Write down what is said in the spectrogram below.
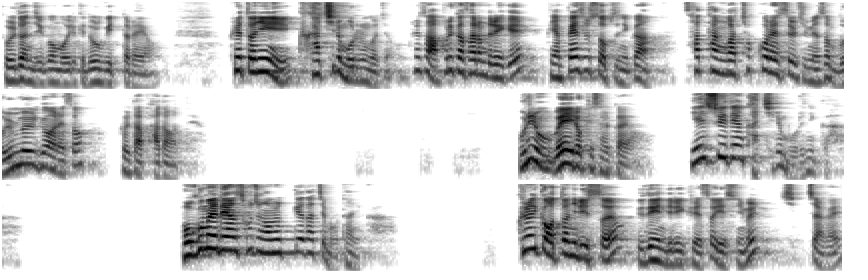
돌 던지고 뭐 이렇게 놀고 있더래요. 그랬더니 그 가치를 모르는 거죠. 그래서 아프리카 사람들에게 그냥 뺏을 수 없으니까 사탕과 초콜릿을 주면서 물물 교환해서 그걸 다 받아왔대요. 우리는 왜 이렇게 살까요? 예수에 대한 가치를 모르니까. 복음에 대한 소중함을 깨닫지 못하니까. 그러니까 어떤 일이 있어요? 유대인들이 그래서 예수님을 십자가에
